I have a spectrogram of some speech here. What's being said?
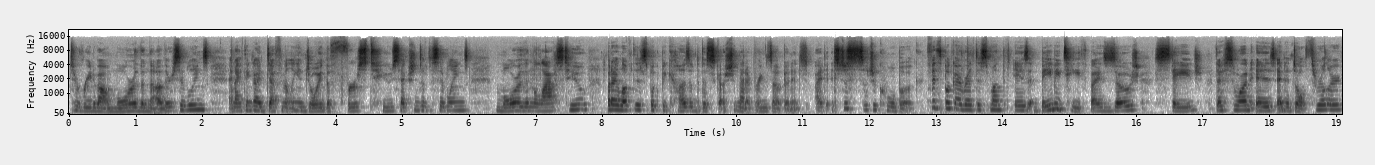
to read about more than the other siblings and I think I definitely enjoyed the first two sections of the siblings more than the last two but I loved this book because of the discussion that it brings up and it's I, it's just such a cool book. Fifth book I read this month is Baby Teeth by Zoe Stage. This one is an adult thriller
